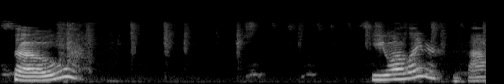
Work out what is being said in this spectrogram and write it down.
so, see you all later. Bye.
